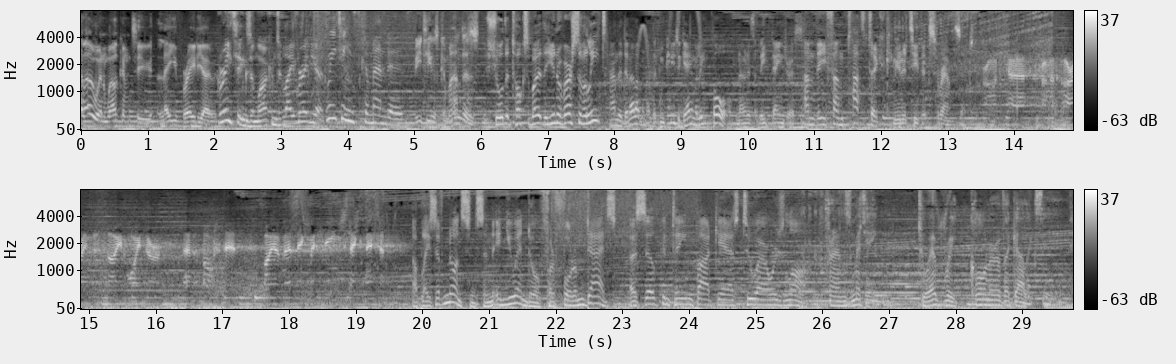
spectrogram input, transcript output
Hello and welcome to Lave Radio. Greetings and welcome to Lave Radio. Greetings, Commanders. Greetings, Commanders. The show that talks about the universe of Elite and the development of the computer game Elite 4, known as Elite Dangerous, and the fantastic community that surrounds it. Broadcast from the Orange Sidewinder and hosted by a vending machine technician. A place of nonsense and innuendo for forum dads. A self contained podcast two hours long. Transmitting to every corner of the galaxy.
